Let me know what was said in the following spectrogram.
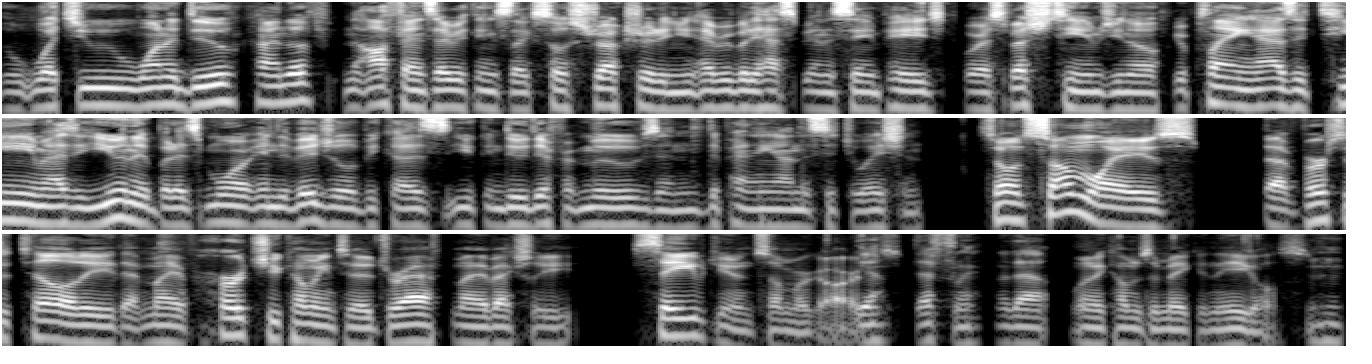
what you want to do, kind of. In offense, everything's like so structured, and you, everybody has to be on the same page. Whereas special teams, you know, you're playing as a team, as a unit, but it's more individual because you can do different moves and depending on the situation. So in some ways, that versatility that might have hurt you coming to a draft might have actually saved you in some regards Yeah, definitely, no doubt. when it comes to making the Eagles. Mhm.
